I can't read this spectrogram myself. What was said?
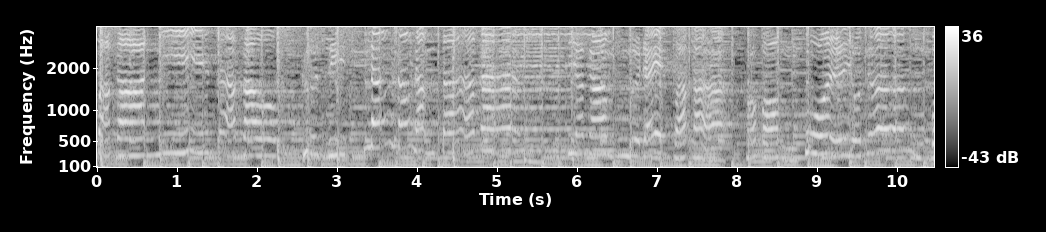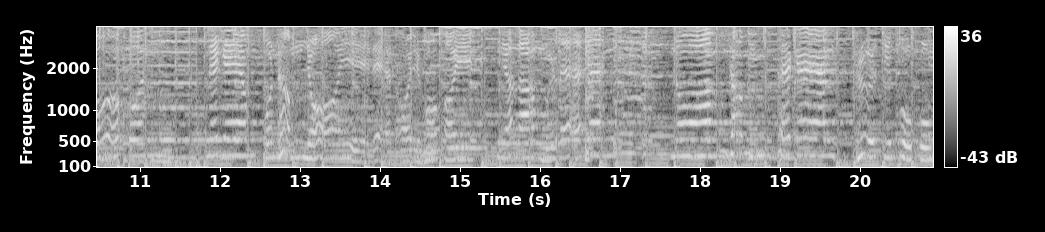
ปาการนี้จะเก่าคือสีน้ำน้องน้ำตากันอย่ากำมือได้ฝากาขอกองควรอยู่เธอ ย้อยแดดอ่อยห้อยยาลมมือแลงน้องทำแต่แกง คือที่กูกุม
